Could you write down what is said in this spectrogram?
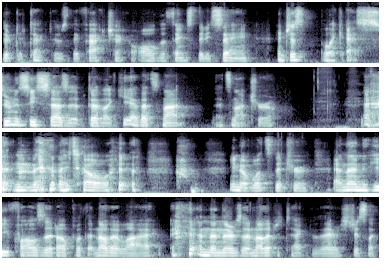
they're detectives. They fact check all the things that he's saying, and just like as soon as he says it, they're like, "Yeah, that's not that's not true." And then they tell, you know, what's the truth, and then he follows it up with another lie, and then there's another detective there. It's just like,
